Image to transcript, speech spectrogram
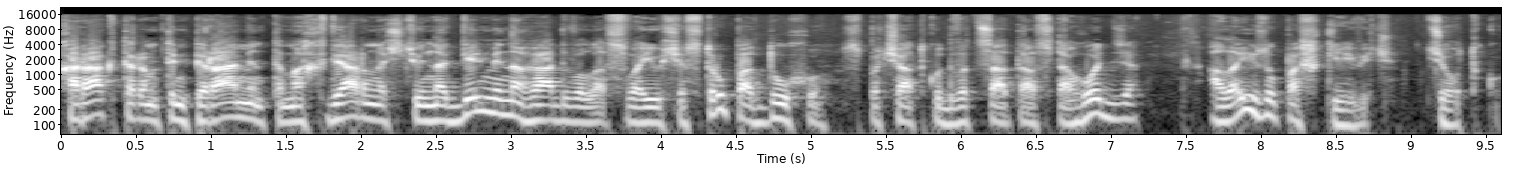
Характарам, тэмпераментам, ахвярнасцю на вельмі нагадвала сваю сястру па духу з пачатку два стагоддзя Алаізу Пашкевіч, цётку.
